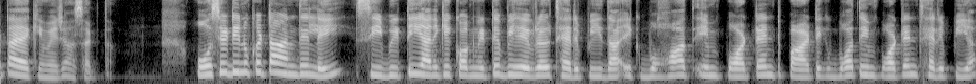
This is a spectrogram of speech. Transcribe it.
ਘਟਾਇਆ ਕਿਵੇਂ ਜਾ ਸਕਦਾ। OCD ਨੂੰ ਘਟਾਉਣ ਦੇ ਲਈ CBT ਯਾਨੀ ਕਿ ਕੋਗਨੀਟਿਵ ਬਿਹੇਵੀਅਰਲ ਥੈਰੇਪੀ ਦਾ ਇੱਕ ਬਹੁਤ ਇੰਪੋਰਟੈਂਟ ਪਾਰਟ ਇੱਕ ਬਹੁਤ ਇੰਪੋਰਟੈਂਟ ਥੈਰੇਪੀ ਆ,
